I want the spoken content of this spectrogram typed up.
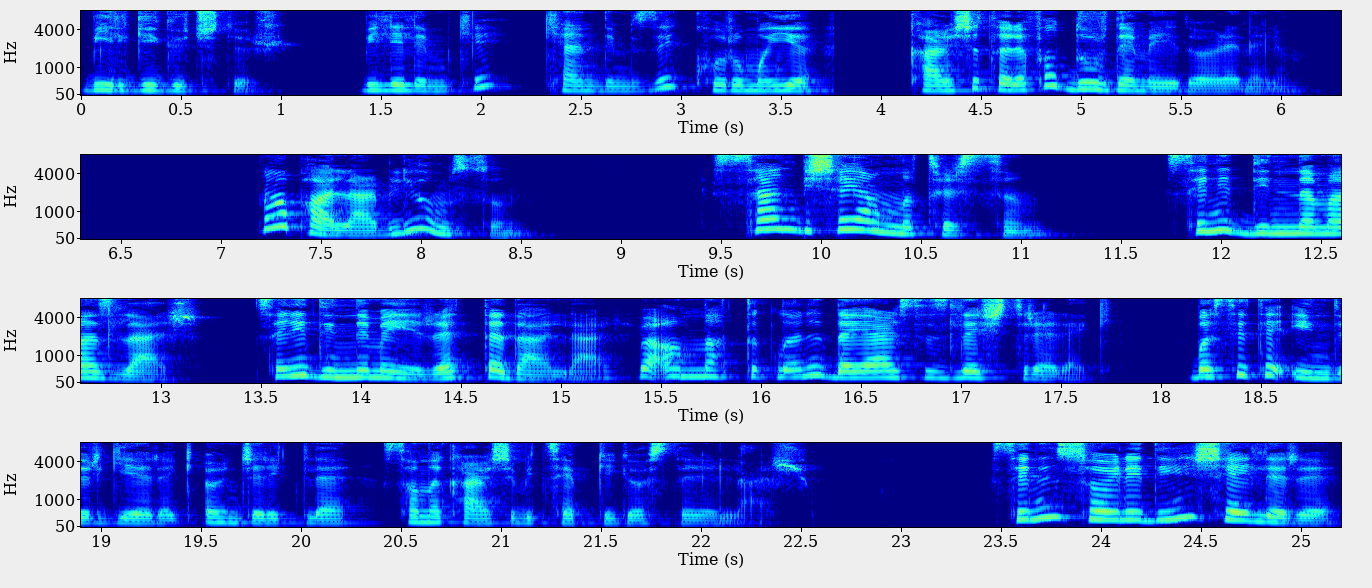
bilgi güçtür. Bilelim ki kendimizi korumayı, karşı tarafa dur demeyi de öğrenelim. Ne yaparlar biliyor musun? Sen bir şey anlatırsın. Seni dinlemezler. Seni dinlemeyi reddederler ve anlattıklarını değersizleştirerek, basite indirgeyerek öncelikle sana karşı bir tepki gösterirler. Senin söylediğin şeyleri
